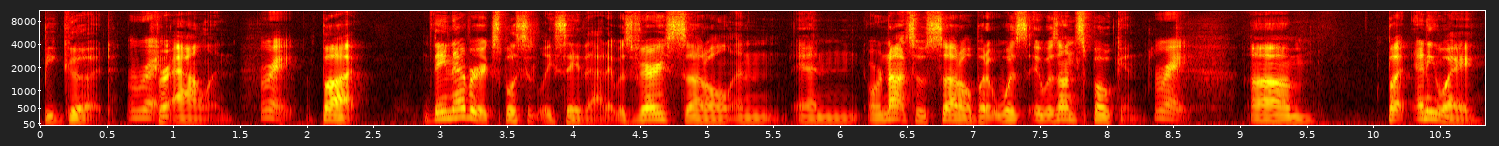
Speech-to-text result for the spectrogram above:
be good Right. for Alan. right. But they never explicitly say that. It was very subtle and and or not so subtle, but it was it was unspoken. Right. Um, but anyway,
